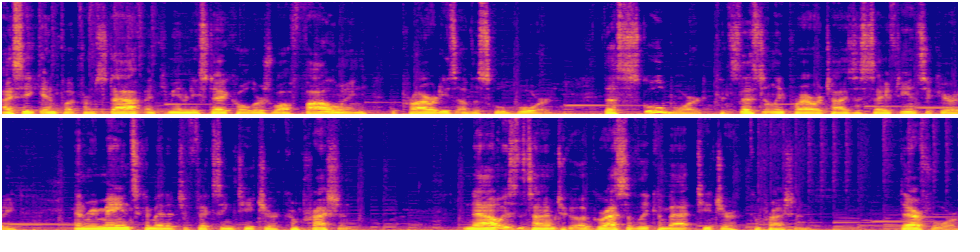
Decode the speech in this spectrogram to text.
I seek input from staff and community stakeholders while following the priorities of the school board. The school board consistently prioritizes safety and security and remains committed to fixing teacher compression. Now is the time to aggressively combat teacher compression. Therefore,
